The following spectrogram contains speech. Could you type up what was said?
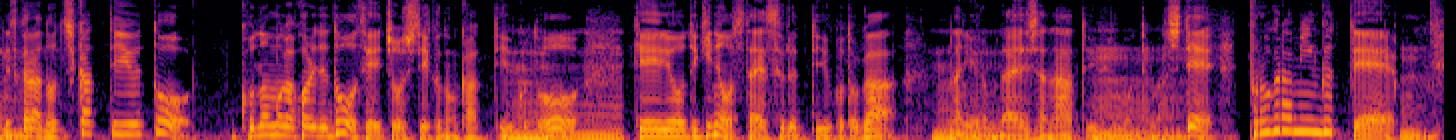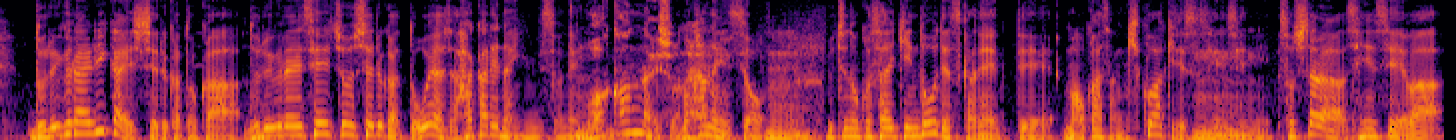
ですからどっちかっていうと子供がこれでどう成長していくのかっていうことをうん。定量的にお伝えするっていうことが何よりも大事だなというふうに思ってましてプログラミングってどれぐらい理解してるかとかどれぐらい成長してるかって親じゃ測れないんですよね。分かんないでしょうね。わかんないんですよ、ううんちの子最近どうですかねって、まあ、お母さん聞くわけです先生に、そしたら先生は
